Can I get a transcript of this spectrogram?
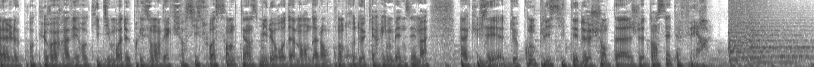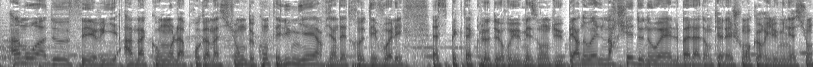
Le procureur avait requis dix mois de prison avec sursis 75 000 euros d'amende à l'encontre de Karim Karim Benzema, accusé de complicité de chantage dans cette affaire. Un mois de féerie à Mâcon. La programmation de Contes et Lumière vient d'être dévoilée. Spectacle de rue, maison du Père Noël, marché de Noël, balade en calèche ou encore illumination.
